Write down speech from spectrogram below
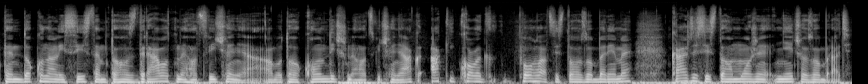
ten dokonalý systém toho zdravotného cvičenia alebo toho kondičného cvičenia. Ak, akýkoľvek pohľad si z toho zoberieme, každý si z toho môže niečo zobrať.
